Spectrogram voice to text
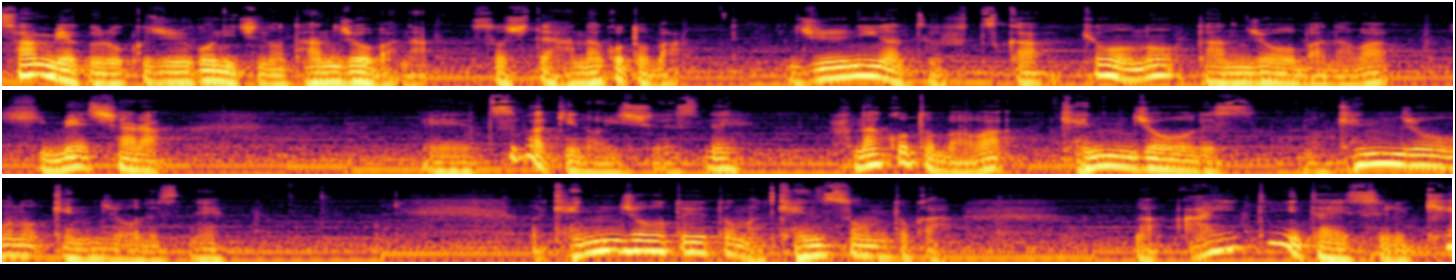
365日の誕生花そして花言葉。12月2日今日の誕生花は姫シャラ、えー、椿の一種ですね。花言葉は健常です。健常語の健常ですね。健常というと、まあ、謙遜とか、まあ、相手に対する敬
